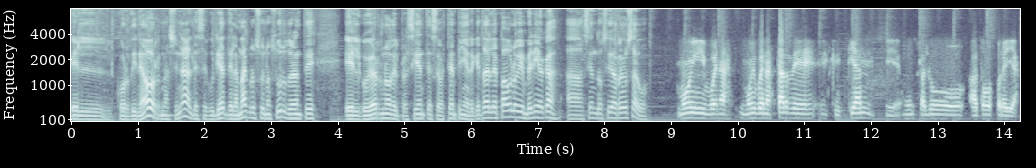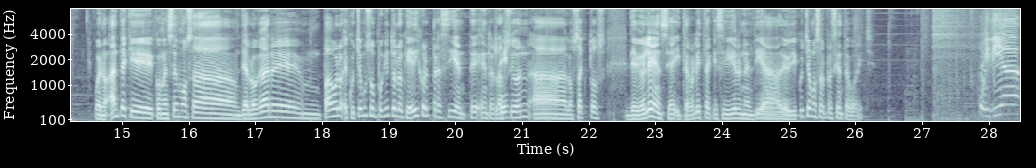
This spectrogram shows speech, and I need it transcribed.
el coordinador nacional de seguridad de la macro zona sur durante el gobierno del presidente Sebastián Piñera. ¿Qué tal, Pablo? Bienvenido acá a Haciendo Ciudad Radio Sago. Muy buenas, muy buenas tardes, eh, Cristian. Eh, un saludo a todos por allá. Bueno, antes que comencemos a dialogar, eh, Pablo, escuchemos un poquito lo que dijo el presidente en relación a los actos de violencia y terroristas que se dieron el día de hoy. Escuchemos al presidente Boric. Hoy día,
